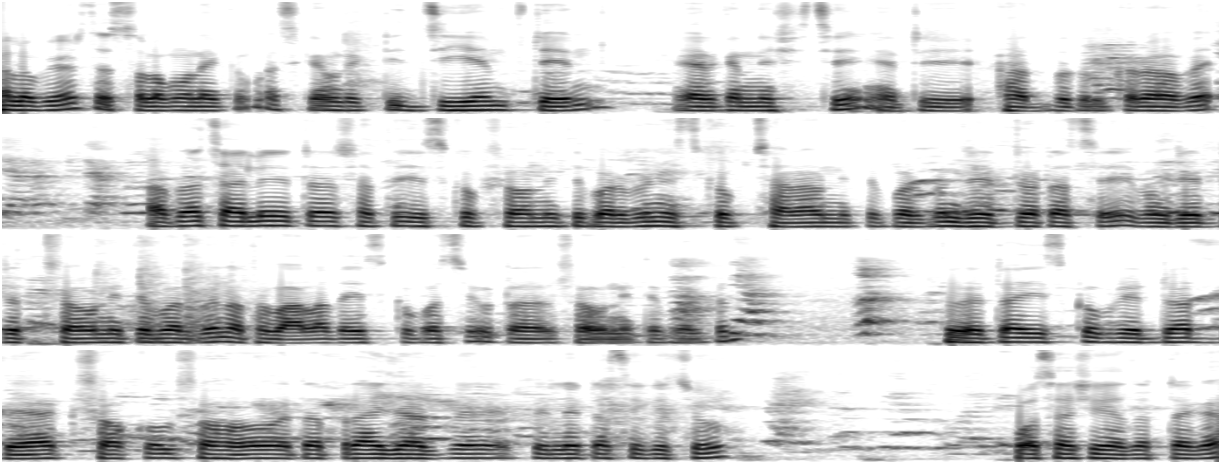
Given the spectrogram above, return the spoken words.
হ্যালো বিয়ার্স আসসালামু আলাইকুম। আজকে আমরা একটি জিএম টেন এয়ার গান এসেছি। এটি হাত বদল করা হবে। আপনারা চাইলে এটার সাথে স্কোপ সহ নিতে পারবেন। স্কোপ ছাড়াও নিতে পারবেন। রেড ডট আছে এবং রেড ডট সহ নিতে পারবেন অথবা আলাদা স্কোপ আছে, ওটা সহ নিতে পারবেন। তো এটা স্কোপ রেড ডট ব্যাগ সকল সহ এটা প্রাইস আসবে। প্লেট আছে কিছু। পঁচাশি হাজার টাকা।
